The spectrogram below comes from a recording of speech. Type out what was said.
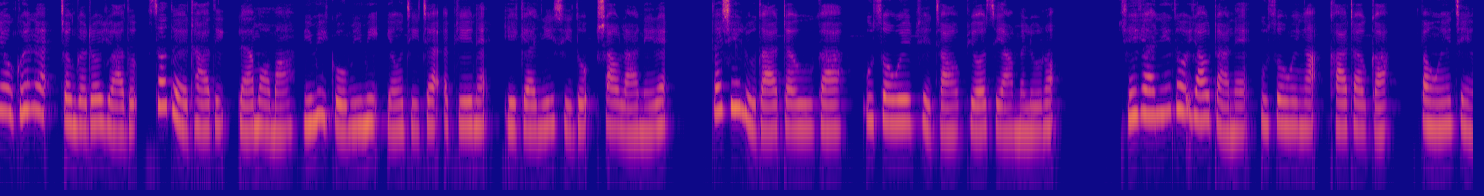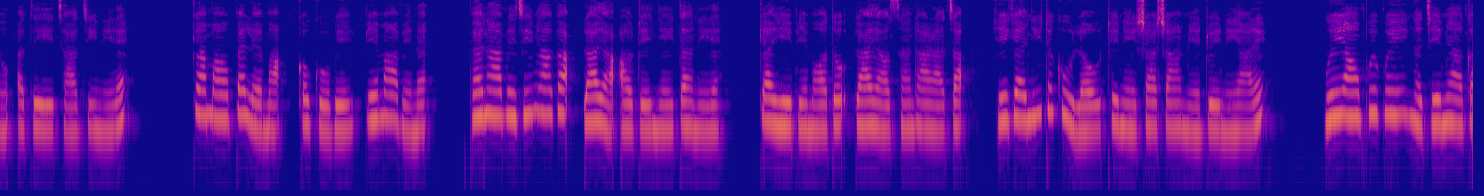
ညွတ်ကွင်းနဲ့ကျုံကတို့ရွာတို့ဆက်သွယ်ထားသည့်လမ်းပေါ်မှာမိမိကိုမိမိယုံကြည်ချက်အပြည့်နဲ့ရေကန်ကြီးစီတို့ရှောက်လာနေတဲ့တက်ရှိလူသားတအူးကဦးစိုးဝေးဖြစ်ကြောင်းပြောစရာမလိုတော့ရေကန်ကြီးတို့ရောက်တာနဲ့ဦးစိုးဝင်းကခါထောက်ကပတ်ဝန်းကျင်ကိုအသေးချာကြည့်နေတယ်။ကံမောင်ပက်လယ်မှကုတ်ကိုပင်ပြင်းမပင်နဲ့ဗန္နာပင်ကြီးများကလာရောက်အောက်တင်းငိမ့်တက်နေတယ်။ကံရည်ပင်ပေါ်သို့လာရောက်ဆန်းထားတာကြောင့် ရေကန်ကြီးတစ်ခုလုံးထင်းထင်းရှားရှားမြင်တွေ့နေရတယ်။ငွေရောင်ဖွေးဖွေးငကြေးများက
